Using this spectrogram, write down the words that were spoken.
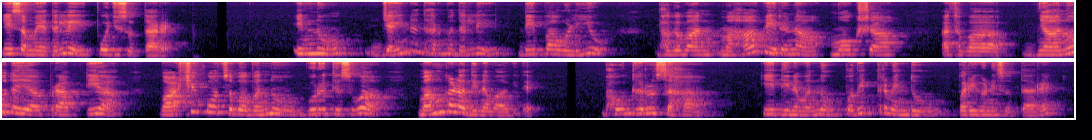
ಈ ಸಮಯದಲ್ಲಿ ಪೂಜಿಸುತ್ತಾರೆ. ಇನ್ನು ಜೈನ ಧರ್ಮದಲ್ಲಿ ದೀಪಾವಳಿಯು ಭಗವಾನ್ ಮಹಾವೀರನ ಮೋಕ್ಷ ಅಥವಾ ಜ್ಞಾನೋದಯ ಪ್ರಾಪ್ತಿಯ ವಾರ್ಷಿಕೋತ್ಸವವನ್ನು ಗುರುತಿಸುವ ಮಂಗಳ ದಿನವಾಗಿದೆ. ಬೌದ್ಧರು ಸಹ ಈ ದಿನವನ್ನು ಪವಿತ್ರವೆಂದು ಪರಿಗಣಿಸುತ್ತಾರೆ.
